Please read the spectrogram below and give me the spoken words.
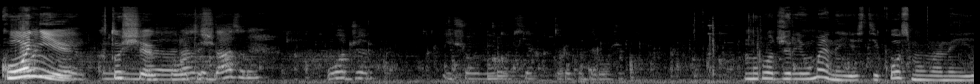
Коні? Хто м, ще? э, Кого ти Разл ще? Дазл, Роджер. Еще много всех, которые подороже. Ну, Роджер і у мене є, і Космо у мене є.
